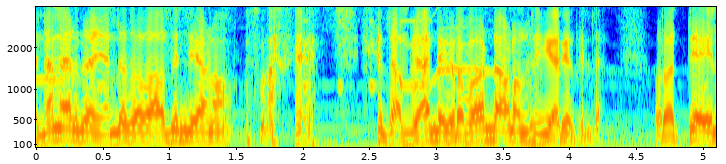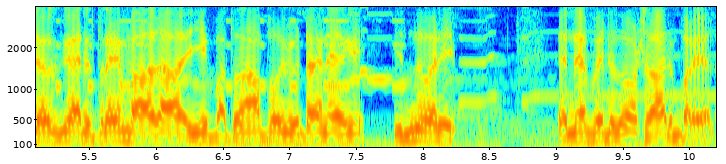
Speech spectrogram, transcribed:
എന്നാ നേരത്തെ എന്റെ സ്വഭാവത്തിന്റെ ആണോ തമ്പ്യാന്റെ കൃപ കൊണ്ടാണോ എന്ന് എനിക്കറിയത്തില്ല. ഒരൊറ്റ അയലോക്കാർ ഇത്രയും ഈ പത്ത് നാൽപ്പത് വീട്ടാനായി ഇന്ന് വരെയും എന്നെപ്പറ്റി ദോഷം ആരും പറയാല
